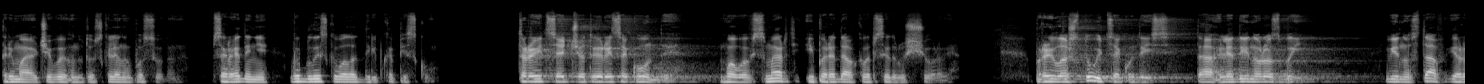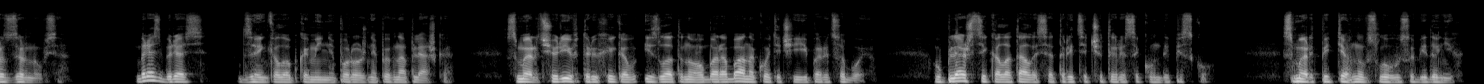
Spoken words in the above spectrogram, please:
тримаючи вигнуту скляну посудину. Всередині виблискувала дрібка піску. Тридцять чотири секунди, мовив смерть і передав клепсидру щурові. Прилаштуй це кудись та глядину розбий. Він устав і роззирнувся. Брязь-брязь, дзенькала об каміння порожня пивна пляшка. Смерть щурів трюхикав із латаного барабана, котячи її перед собою. У пляшці калаталися 34 секунди піску. Смерть підтягнув слугу собі до ніг.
